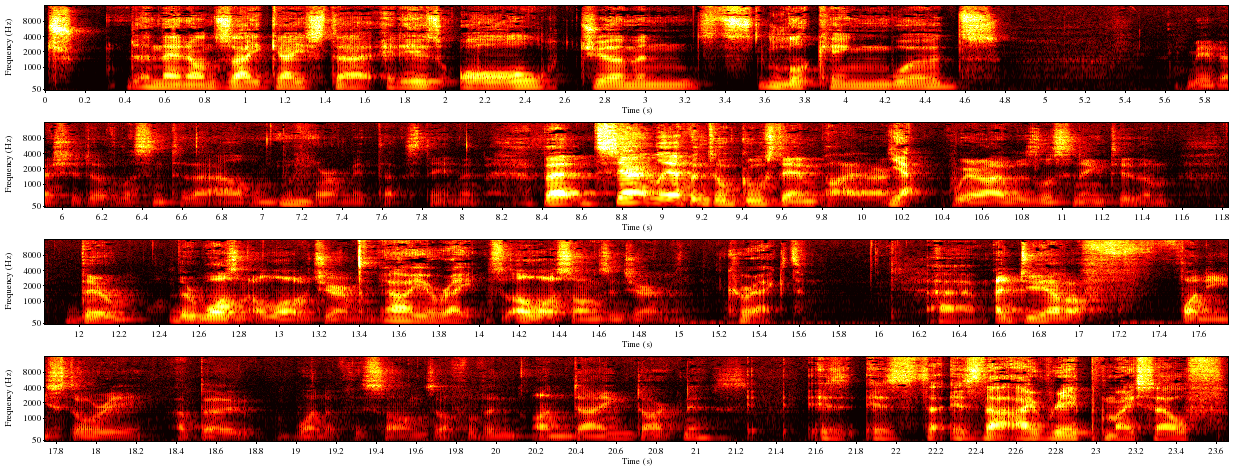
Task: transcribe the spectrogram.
tr- and then on Zeitgeister, it is all German looking words. maybe I should have listened to that album before I made that statement. But certainly up until Ghost Empire, Yeah. where I was listening to them, there there wasn't a lot of German. Oh, you're right. A lot of songs in German. Correct. Um, I do have a funny story about one of the songs off of an Undying Darkness. is is that is that I rape myself?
